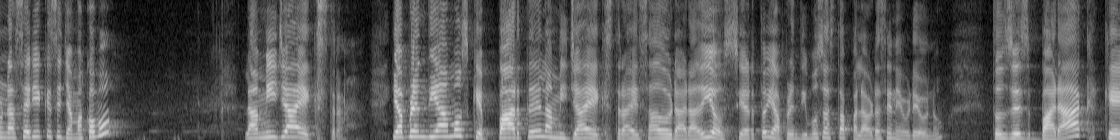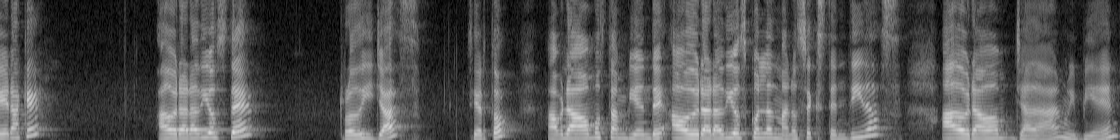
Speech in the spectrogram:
una serie que se llama ¿cómo? La milla extra. Y aprendíamos que parte de la milla extra es adorar a Dios, ¿cierto? Y aprendimos hasta palabras en hebreo, ¿no? Entonces, Barak, ¿qué era qué? Adorar a Dios de rodillas, ¿cierto? Hablábamos también de adorar a Dios con las manos extendidas. Adorábamos, ya da, muy bien.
